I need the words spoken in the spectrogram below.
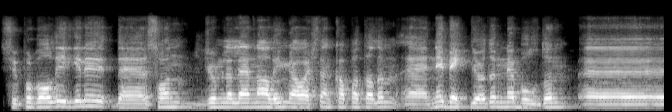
Super Bowl'la ilgili e, son cümlelerini alayım yavaştan kapatalım. E, ne bekliyordun ne buldun? E,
